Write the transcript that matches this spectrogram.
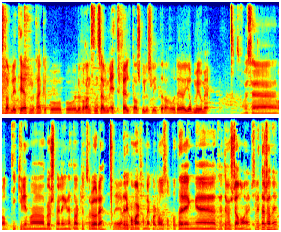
stabilitet med tanke på, på leveransen, selv om ett felt da skulle slite. Da, og Det jobber vi jo med. Så får vi se hva det tikker inn av børsmeldinger etter hvert utover året. Ja. Dere kommer i hvert fall med kvartalsoppdatering 31.1, eh, så vidt jeg skjønner?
